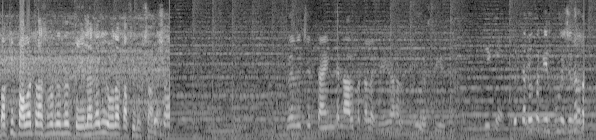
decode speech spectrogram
ਬਾਕੀ ਪਾਵਰ ਟਰਾਂਸਫਾਰਮਰ ਦੇ ਅੰਦਰ ਤੇਲ ਹੈਗਾ ਜੀ, ਉਹਦਾ ਕਾਫੀ ਨੁਕਸਾਨ ਹੈ। ਦੇ ਵਿੱਚ ਟਾਈਮ ਦੇ ਨਾਲ ਪਤਾ ਲੱਗੇਗਾ ਹਲਕੀ ਇਨਵੈਸਟੀਗੇਸ਼ਨ ਠੀਕ ਹੈ। ਤੇ ਕਦੋਂ ਤੱਕ ਇਨਫੋਰਮੇਸ਼ਨ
